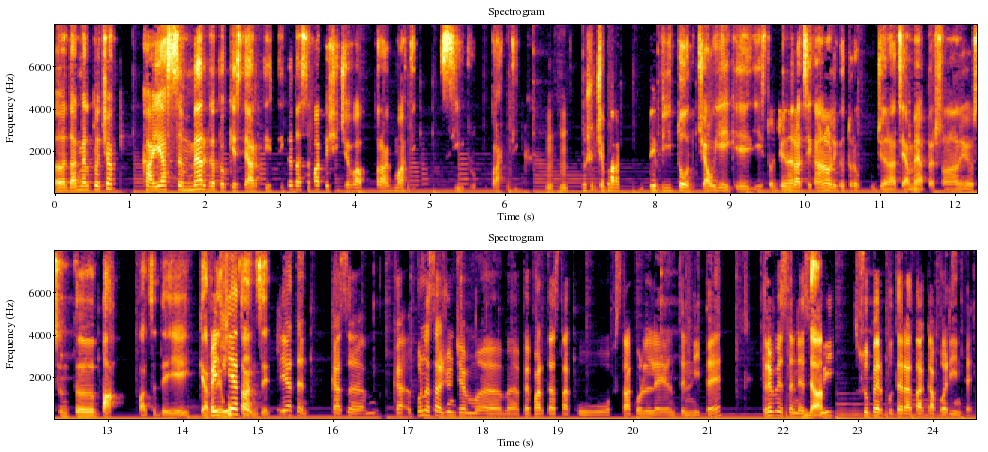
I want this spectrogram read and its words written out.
Uh, Dar mi-ar plăcea ca ea să meargă pe o chestie artistică, dar să facă și ceva pragmatic, simplu, practic. Mhm. Nu știu, ceva de viitor, ce au ei, că este o generație care nu au legătură cu generația mea personală, eu sunt uh, pa față de ei, chiar Păi de fii 8 ani, atent, 10. fii atent. Ca să, ca, până să ajungem uh, pe partea asta cu obstacolele întâlnite, trebuie să ne Da. spui super puterea ta ca părinte.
